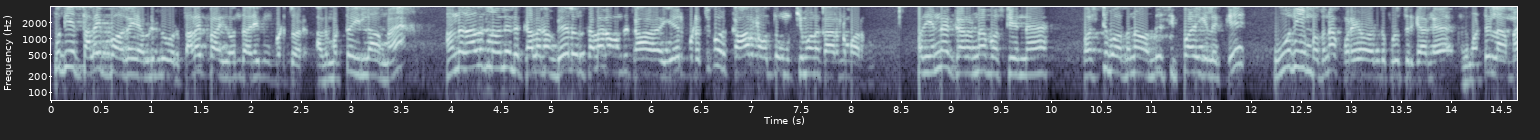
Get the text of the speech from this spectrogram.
புதிய தலைப்பாகை அப்படின்ற ஒரு தலைப்பாகை வந்து அறிமுகப்படுத்துவார். அது மட்டும் இல்லாம அந்த காலத்துல வந்து இந்த கழகம் வேலூர் கழகம் வந்து கா- ஏற்படுறதுக்கு ஒரு காரணம் வந்து முக்கியமான காரணமா இருக்கும். அது என்ன காரணம்னா ஃபர்ஸ்ட் என்ன? ஃபர்ஸ்ட் பார்த்தோன்னா வந்து சிப்பாய்களுக்கு ஊதியம் பார்த்தோன்னா குறைவா வந்து கொடுத்துருக்காங்க. அது மட்டும் இல்லாம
